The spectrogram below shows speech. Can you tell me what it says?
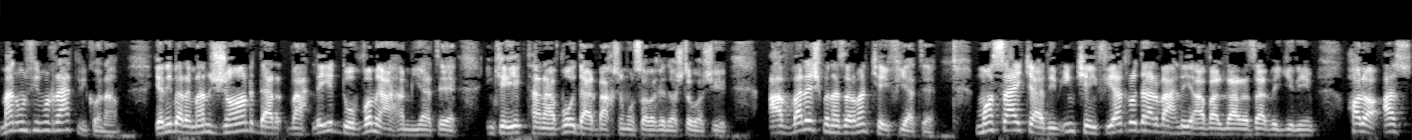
من اون فیلم رو رد می‌کنم. یعنی برای من ژانر در وهله دوم اهمیته اینکه یک تنوع در بخش مسابقه داشته باشیم اولش به نظر من کیفیته. ما سعی کردیم این کیفیت رو در وهله اول در نظر بگیریم. حالا از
